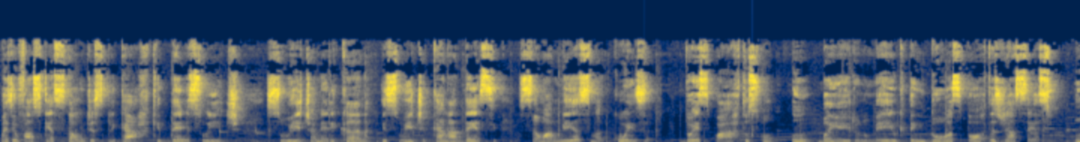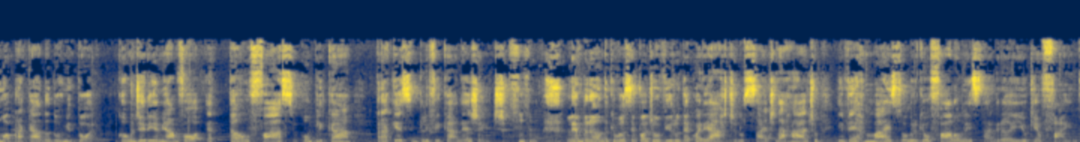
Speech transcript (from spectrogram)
Mas eu faço questão de explicar que demi-suíte, suíte americana e suíte canadense são a mesma coisa. Dois quartos com um banheiro no meio que tem duas portas de acesso, uma para cada dormitório. Como diria minha avó, é tão fácil complicar para que simplificar, né, gente? Lembrando que você pode ouvir o Decore Arte no site da rádio e ver mais sobre o que eu falo no Instagram You Can Find.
